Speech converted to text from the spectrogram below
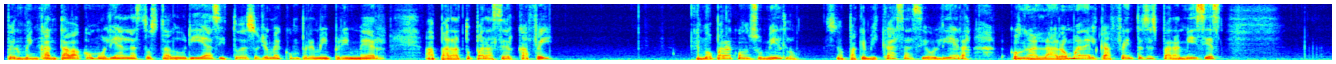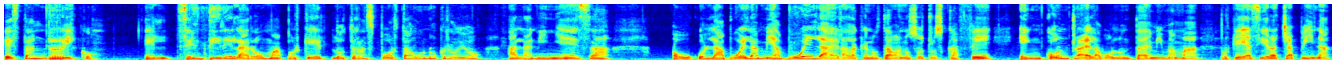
pero me encantaba cómo olían las tostadurías y todo eso, yo me compré mi primer aparato para hacer café. No para consumirlo, sino para que mi casa se oliera con el aroma del café. Entonces, para mí sí es, es tan rico el sentir el aroma, porque lo transporta uno, creo yo, a la niñez, o con la abuela, mi abuela era la que nos daba a nosotros café en contra de la voluntad de mi mamá, porque ella sí era chapina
